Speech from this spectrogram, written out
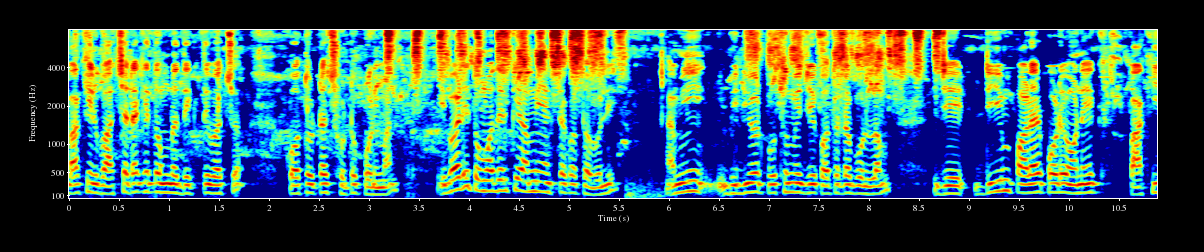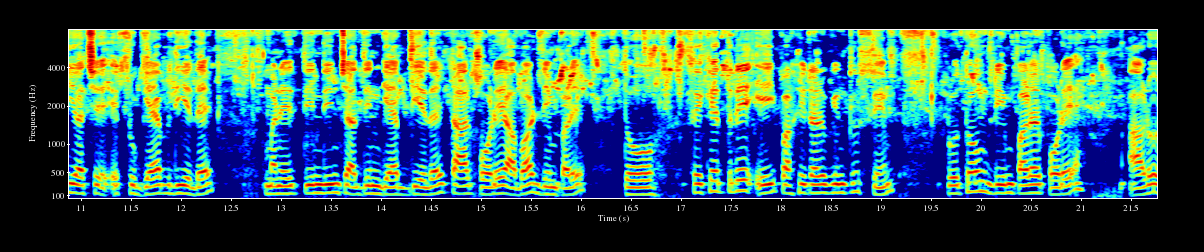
বাকির বাচ্চাটাকে তোমরা দেখতে পাচ্ছ। কতটা ছোট পরিমাণ। এবারে তোমাদেরকে আমি একটা কথা বলি। আমি ভিডিওর প্রথমে যে কথাটা বললাম, যে ডিম পাড়ার পরে অনেক পাখি আছে, একটু গ্যাপ দিয়ে দেয় মানে তিন দিন, চার দিন গ্যাপ দিয়ে দেয়, তারপরে আবার ডিম পাড়ে। তো সেক্ষেত্রে এই পাখিটারও কিন্তু সেম প্রথম ডিম পাড়ার পরে আরও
